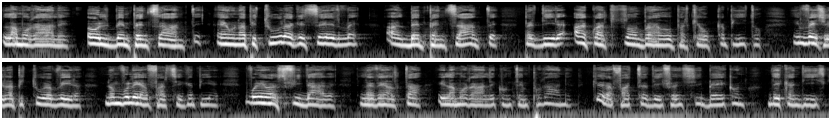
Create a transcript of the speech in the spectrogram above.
la morale o il ben pensante, è una pittura che serve al ben pensante per dire ah quanto sono bravo perché ho capito Invece la pittura vera non voleva farsi capire, voleva sfidare la realtà e la morale contemporanea, che era fatta dei Francis Bacon, dei Kandinsky,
